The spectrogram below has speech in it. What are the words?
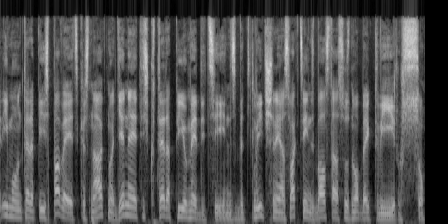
ir imūnterapijas paveids, kas nāk no ģenētisku terapiju medicīnas, bet līdzinājās vakcīnas balstās uz nobeigtu vīrusu.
